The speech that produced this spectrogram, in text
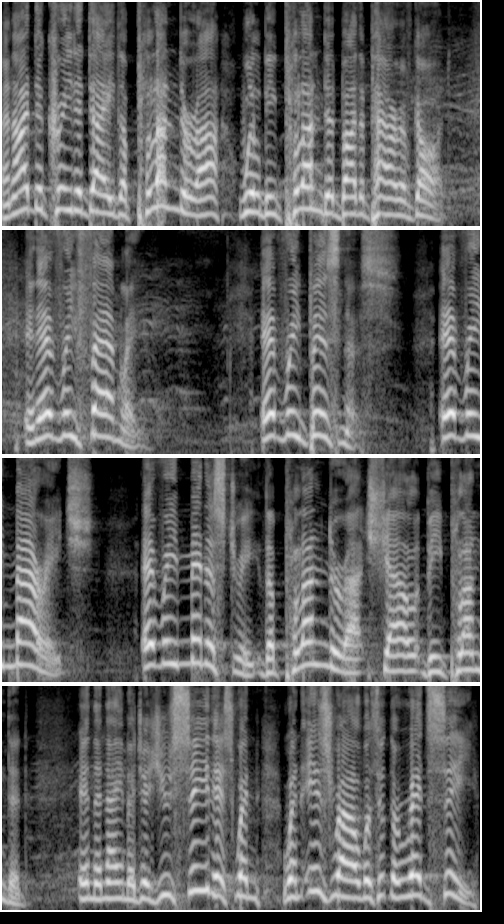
And I decree today the plunderer will be plundered by the power of God. In every family, every business, every marriage, every ministry, the plunderer shall be plundered in the name of Jesus. You see this when, when Israel was at the Red Sea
